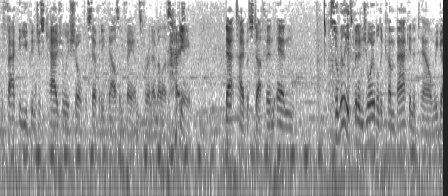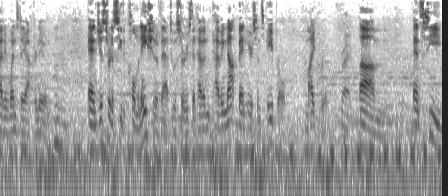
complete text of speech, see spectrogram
the fact that you can just casually show up with 70,000 fans for an MLS right. game. That type of stuff. And, and so really it's been enjoyable to come back into town. We got in Wednesday afternoon. Mm-hmm. And just sort of see the culmination of that to a certain extent, having, having not been here since April, my crew. Right. Um, and see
